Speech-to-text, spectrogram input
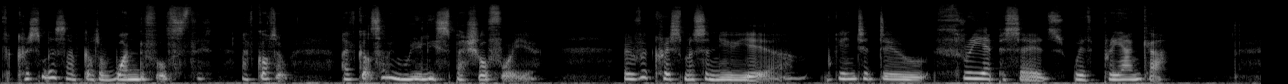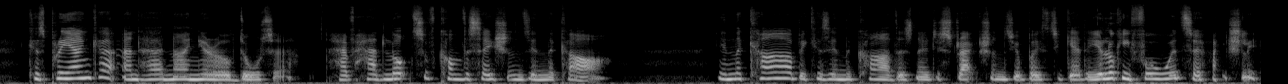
for Christmas, I've got a wonderful, I've got a, I've got something really special for you. Over Christmas and New Year, we're going to do three episodes with Priyanka. Because Priyanka and her nine year old daughter have had lots of conversations in the car. In the car, because in the car there's no distractions, you're both together. You're looking forward, so actually,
